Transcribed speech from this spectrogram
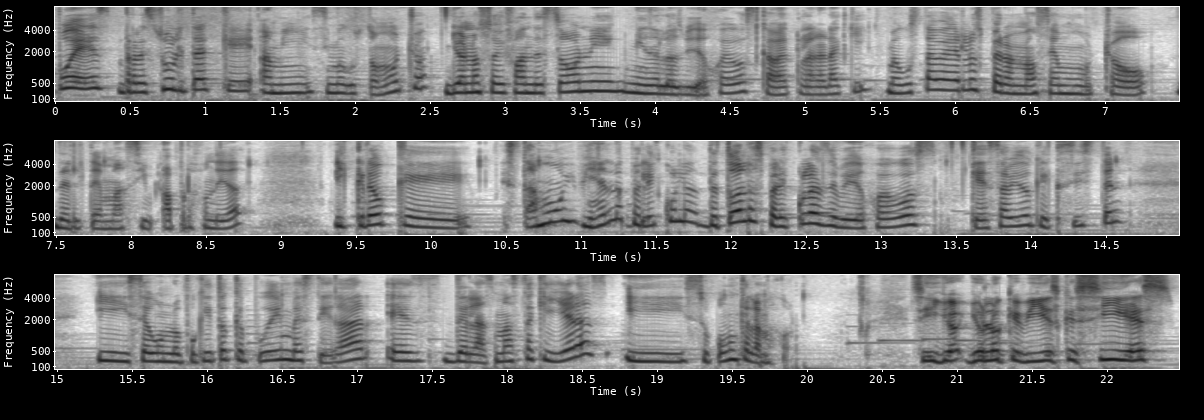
pues resulta que a mí sí me gustó mucho. Yo no soy fan de Sonic ni de los videojuegos, cabe aclarar aquí. Me gusta verlos, pero no sé mucho del tema así a profundidad. Y creo que está muy bien la película. De todas las películas de videojuegos que he sabido que existen, y según lo poquito que pude investigar, es de las más taquilleras y supongo que la mejor. Sí, yo, yo lo que vi es que sí es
